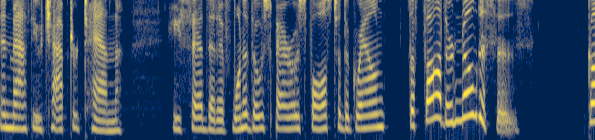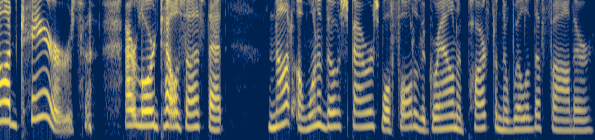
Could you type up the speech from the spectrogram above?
In Matthew chapter 10, he said that if one of those sparrows falls to the ground, the Father notices. God cares. Our Lord tells us that not a one of those sparrows will fall to the ground apart from the will of the Father.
